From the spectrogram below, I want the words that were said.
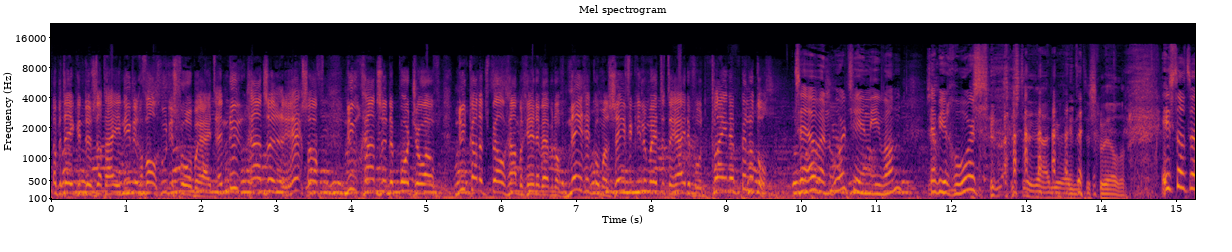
Dat betekent dus dat hij in ieder geval goed is voorbereid. En nu gaan ze rechtsaf. Nu gaan ze de Poggio af. Nu kan het spel gaan beginnen. We hebben nog 9,7 kilometer te rijden voor het kleine peloton. Ze hebben een oortje in, Ivan. Ze hebben je gehoord. Luister Radio 1, dat is geweldig. Is dat, uh,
